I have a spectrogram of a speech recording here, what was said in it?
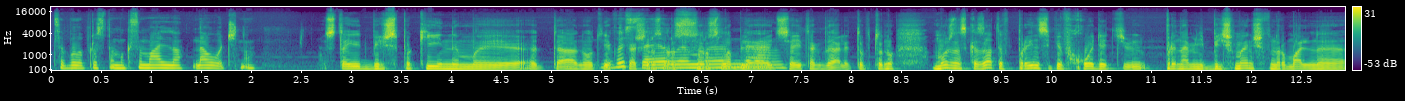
Це було просто максимально наочно. Стають більш спокійними, та, ну, от, як ти кажеш, розслабляються і так далі. Тобто, ну, можна сказати, в принципі, входять принаймні більш-менш в нормальне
